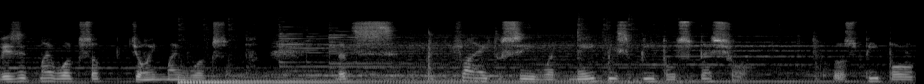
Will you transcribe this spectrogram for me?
visit my workshop, join my workshop. Let's try to see what made these people special. Those people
